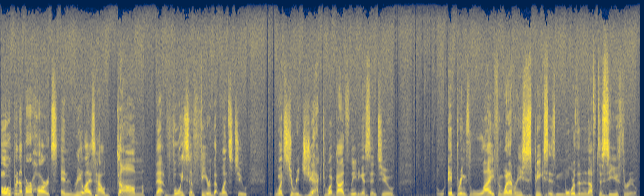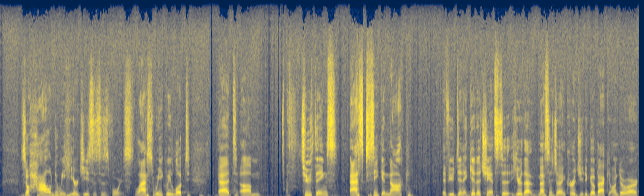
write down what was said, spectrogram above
open up our hearts and realize how dumb that voice of fear that wants to wants to reject what God's leading us into it brings life, and whatever he speaks is more than enough to see you through. So, how do we hear Jesus' voice? Last week we looked at um, two things ask, seek, and knock. If you didn't get a chance to hear that message, I encourage you to go back onto our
